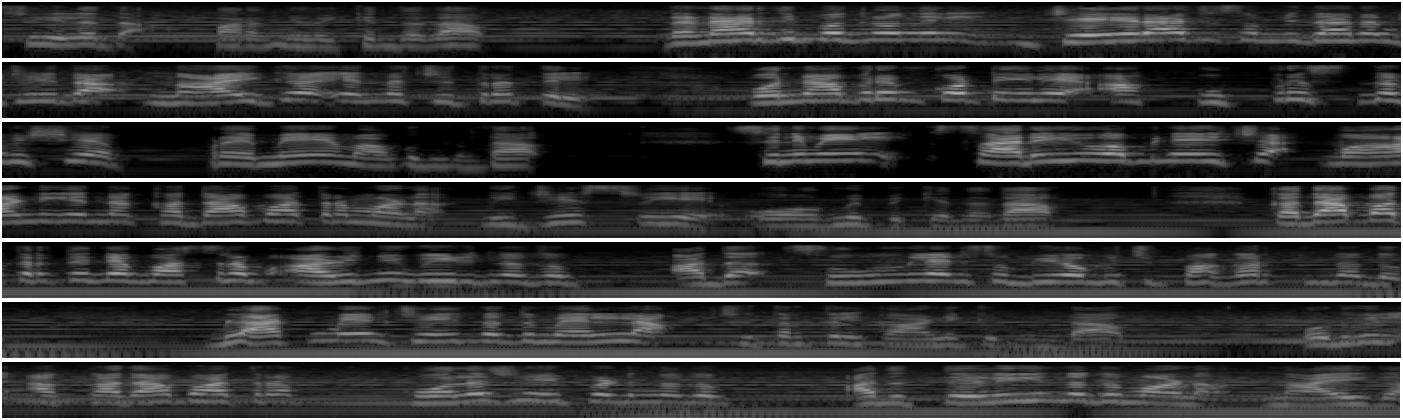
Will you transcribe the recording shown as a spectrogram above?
ശ്രീലത പറഞ്ഞു വെക്കുന്നത്. രണ്ടായിരത്തി പതിനൊന്നിൽ ജയരാജ് സംവിധാനം ചെയ്ത നായിക എന്ന ചിത്രത്തിൽ പൊന്നാപുരം കോട്ടയിലെ ആ കുപ്രസിദ്ധ വിഷയം പ്രമേയമാകുന്നുണ്ട്. സിനിമയിൽ സരയു അഭിനയിച്ച വാണി എന്ന കഥാപാത്രമാണ് വിജയശ്രീയെ ഓർമ്മിപ്പിക്കുന്നത്. കഥാപാത്രത്തിന്റെ വസ്ത്രം അഴിഞ്ഞു വീഴുന്നതും അത് സൂം ലെൻസ് ഉപയോഗിച്ച് പകർത്തുന്നതും ബ്ലാക്ക്മെയിൽ ചെയ്യുന്നതുമെല്ലാം ചിത്രത്തിൽ കാണിക്കുന്നുണ്ട്. ഒടുവിൽ ആ കഥാപാത്രം കൊല ചെയ്യപ്പെടുന്നതും അത് തെളിയുന്നതുമാണ് നായിക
